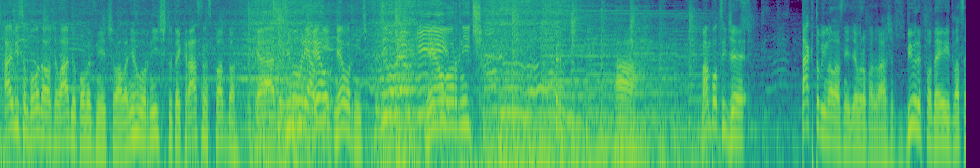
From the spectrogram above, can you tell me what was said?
Aj by som povedal, že Láďo, povedz niečo, ale nehovor nič, toto je krásna skladba. Ja, zimomriavky. Neho, nehovor nič. Zimomriavky! Nehovor nič. ah, mám pocit, že takto by mala znieť Európa 2, že Beautiful Day 24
